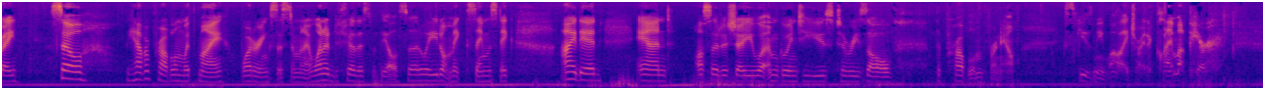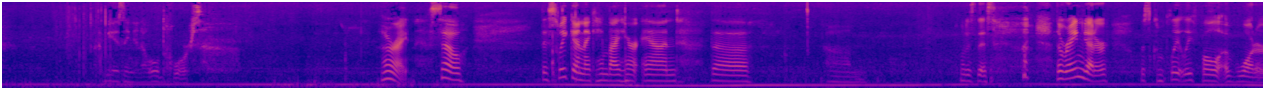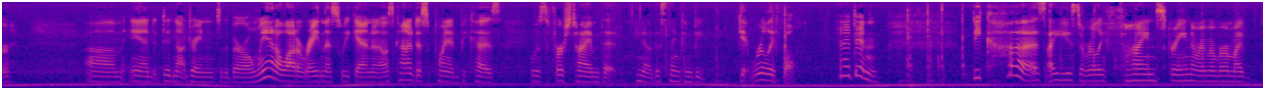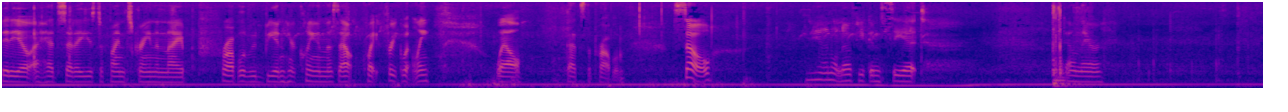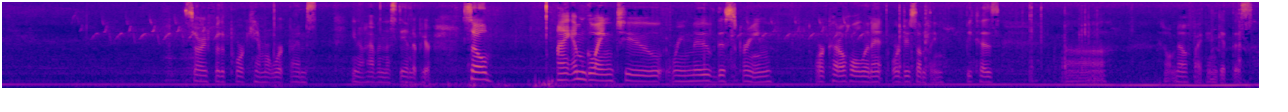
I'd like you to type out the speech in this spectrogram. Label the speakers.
Speaker 1: everybody. So we have a problem with my watering system and I wanted to share this with y'all so that way you don't make the same mistake I did and also to show you what I'm going to use to resolve the problem for now. Excuse me while I try to climb up here. I'm using an old horse. All right, so this weekend I came by here and the, um, what is this? the rain gutter was completely full of water um, and did not drain into the barrel. And we had a lot of rain this weekend and I was kind of disappointed because it was the first time that, you know, this thing can be get really full. And it didn't. Because I used a really fine screen. I remember in my video I had said I used a fine screen and I probably would be in here cleaning this out quite frequently. Well, that's the problem. So, yeah, I don't know if you can see it down there. Sorry for the poor camera work. I'm, you know, having to stand up here. So I am going to remove this screen or cut a hole in it or do something because uh, I don't know if I can get this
